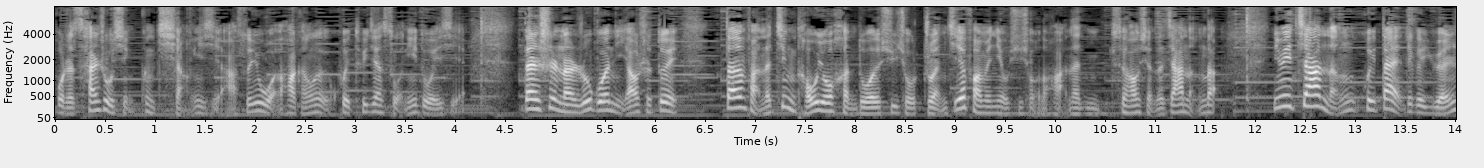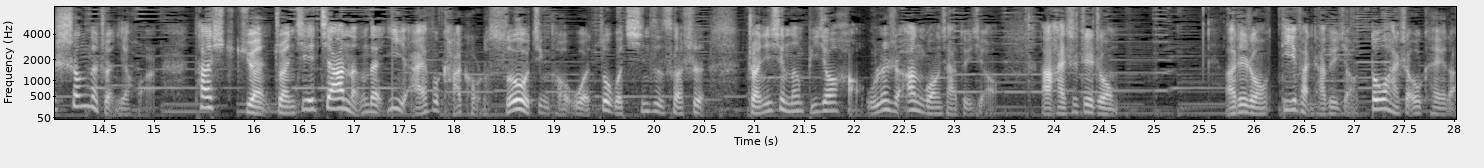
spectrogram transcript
或者参数性更强一些啊。所以我的话可能会会推荐索尼多一些。但是呢，如果你要是对单反的镜头有很多的需求，转接方面你有需求的话，那你最好选择佳能的，因为佳能会带这个原生的转接环，它选转接佳能的 EF 卡口的所有镜头，我做过亲自测试，转接性能比较好，无论是暗光下对焦啊，还是这种。啊，这种低反差对焦都还是 OK 的。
